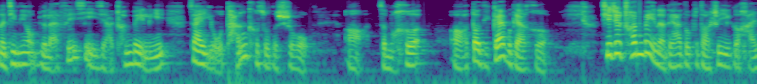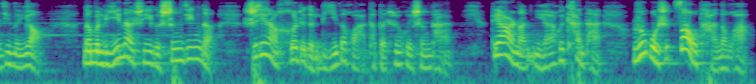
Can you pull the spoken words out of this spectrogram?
那今天我们就来分析一下川贝梨在有痰咳嗽的时候啊怎么喝啊，到底该不该喝？其实川贝呢，大家都知道是一个寒性的药，那么梨呢是一个生津的。实际上喝这个梨的话，它本身会生痰。第二呢，你还会看痰，如果是燥痰的话，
